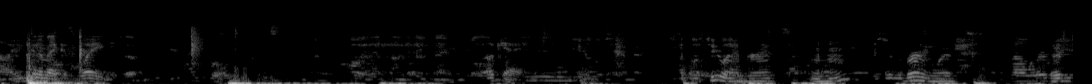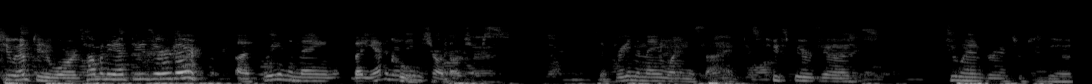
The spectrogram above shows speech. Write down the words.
Oh, he's gonna make us wait. Okay. There's two land grants. Mm-hmm. There's a Burning Wish. There's two empty awards. How many empties are there? Uh, three in the main, but you have an Cool. Indian Charbelchers. So three in the main, one in the side. Two spirit guides. Two land grants, which is good.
